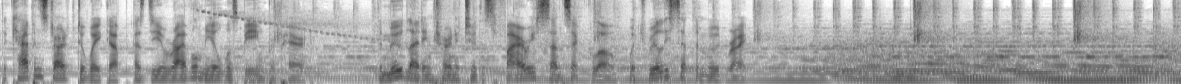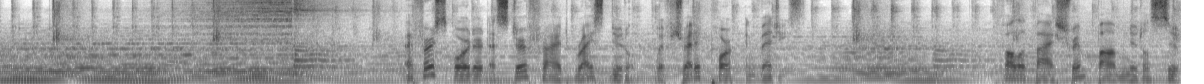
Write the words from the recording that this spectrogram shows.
the cabin started to wake up as the arrival meal was being prepared. The mood lighting turned into this fiery sunset glow, which really set the mood right. I first ordered a stir-fried rice noodle with shredded pork and veggies, followed by shrimp bomb noodle soup.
